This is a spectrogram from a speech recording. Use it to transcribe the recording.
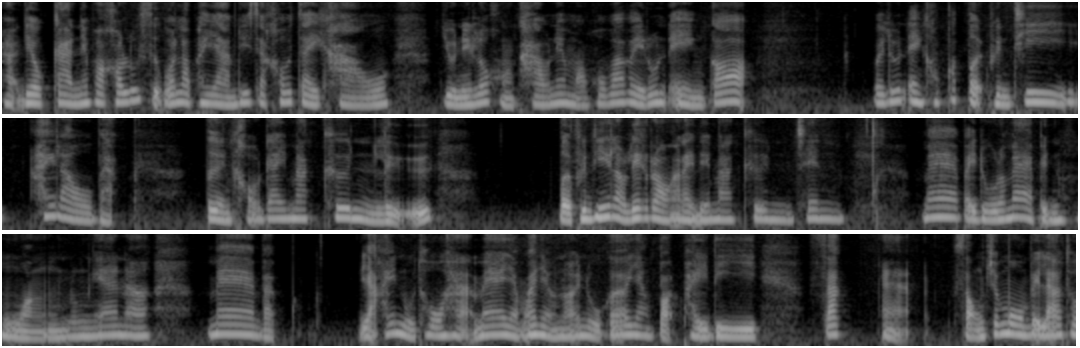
ค่ะเดียวกันเนี่ยพอเขารู้สึกว่าเราพยายามที่จะเข้าใจเขาอยู่ในโลกของเขาเนี่ยหมอเพราะว่าวัยรุ่นเองก็วัยรุ่นเองเขาก็เปิดพื้นที่ให้เราแบบ เตือนเขาได้มากขึ้น หรือเปิดพื้นที่เราเรียกร้องอะไรได้มากขึ้น เช่น แม่ไปดูแล้วแม่เป็นห่วงตรงเนี้ยนะแม่แบบอยากให้หนูโทรหาแม่อย่างว่าอย่างน้อยหนูก็ยังปลอดภัยดี สักอะสองชั่วโมงไปแล้วโทร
